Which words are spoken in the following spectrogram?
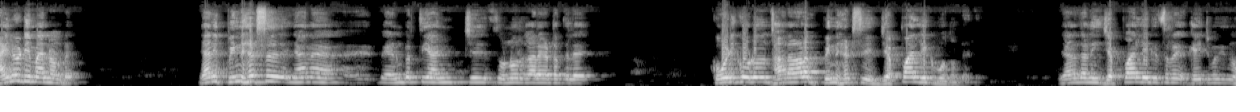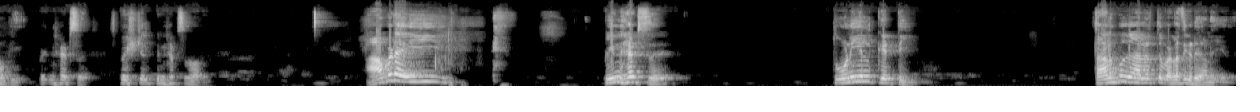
അതിനും ഡിമാൻഡുണ്ട് ഞാൻ ഈ പിൻഹെഡ്സ് ഞാൻ എൺപത്തി അഞ്ച് തൊണ്ണൂറ് കാലഘട്ടത്തിൽ കോഴിക്കോട് നിന്ന് ധാരാളം പിൻഹെഡ്സ് ജപ്പാനിലേക്ക് പോകുന്നുണ്ടായിരുന്നു. ഞാനെന്താണ് ഈ ജപ്പാനിലേക്ക് ഇത്ര കയറ്റുമതി നോക്കി? പിൻഹെഡ്സ് സ്പെഷ്യൽ പിൻഹെഡ്സ് എന്ന് പറഞ്ഞു. അവിടെ ഈ പിൻഹെഡ്സ് തുണിയിൽ കെട്ടി തണുപ്പ് കാലത്ത് വെള്ളത്തിലിടുകയാണ് ചെയ്തത്.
